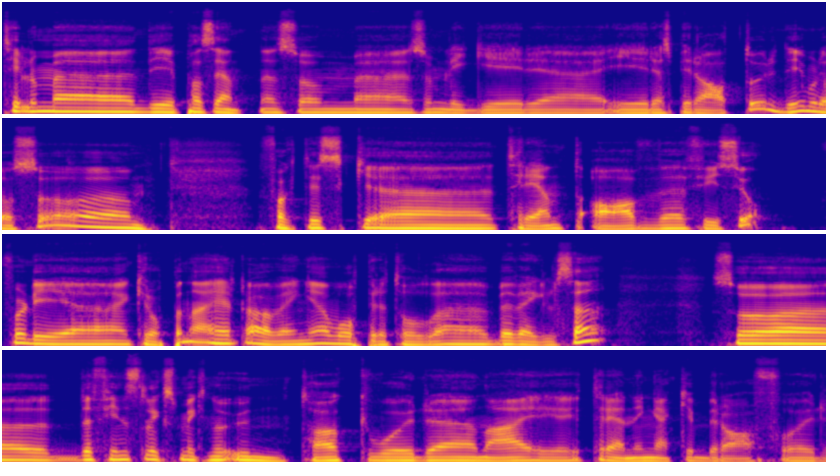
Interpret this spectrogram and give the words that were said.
Til og med de pasientene som, som ligger i respirator, de blir også faktisk trent av fysio. Fordi eh, kroppen er helt avhengig av å opprettholde bevegelse. Så eh, det fins liksom ikke noe unntak hvor eh, nei, trening er ikke bra for,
